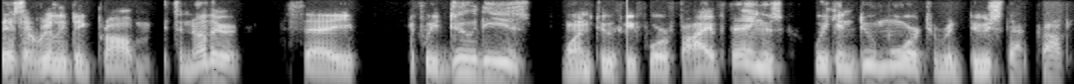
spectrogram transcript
there's a really big problem, it's another to say if we do these one, two, three, four, five things, we can do more to reduce that problem.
